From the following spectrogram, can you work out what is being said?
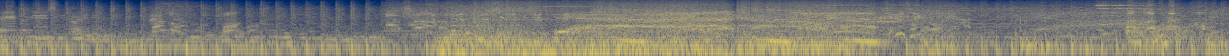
Ladies training level one. Attack!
